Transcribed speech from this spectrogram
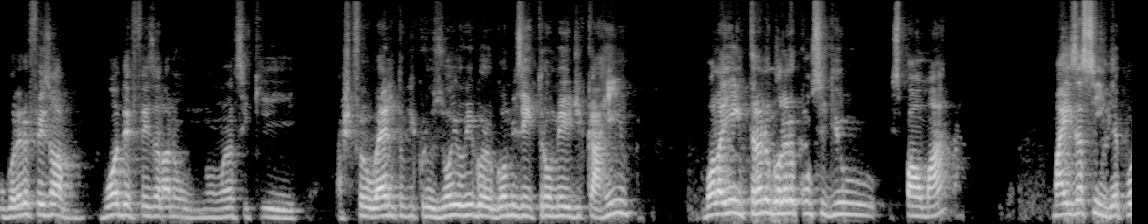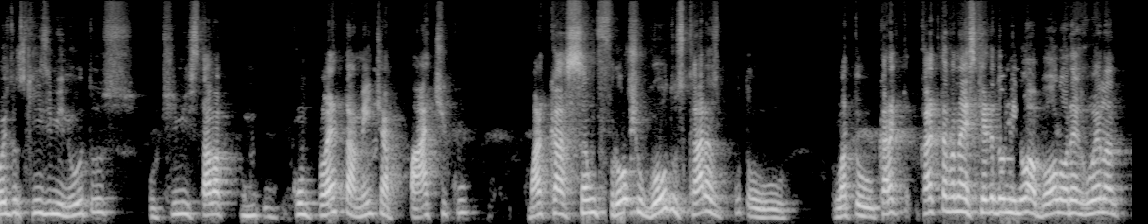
o goleiro fez uma boa defesa lá num, num lance que acho que foi o Wellington que cruzou e o Igor Gomes entrou meio de carrinho. Bola ia entrando, o goleiro conseguiu espalmar. Mas assim, depois dos 15 minutos, o time estava com- completamente apático, marcação frouxa, o gol dos caras, puta, o, o, cara, o cara que estava na esquerda dominou a bola, o Orejuela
